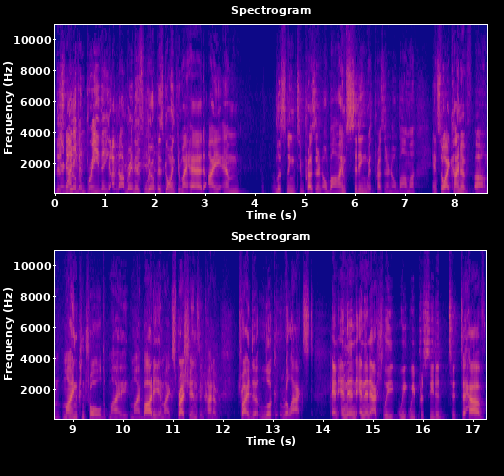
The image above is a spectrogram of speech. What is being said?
You're not loop- even breathing. I'm not breathing. This loop is going through my head. I am listening to President Obama. I'm sitting with President Obama. And so I kind of um, mind controlled my, my body and my expressions and kind of tried to look relaxed. And, and, then, and then actually, we, we proceeded to, to have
